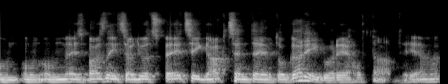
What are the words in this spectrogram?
Un, un, un mēs baznīcā ļoti spēcīgi akcentējam to garīgo realitāti. Jā.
